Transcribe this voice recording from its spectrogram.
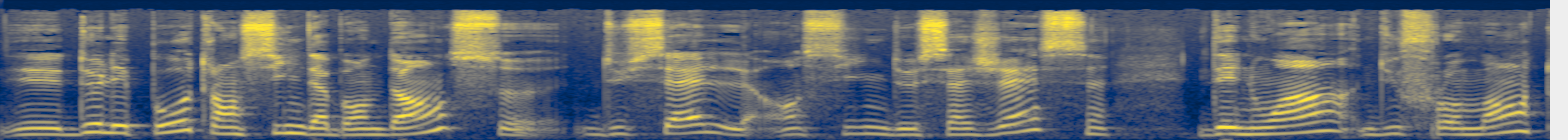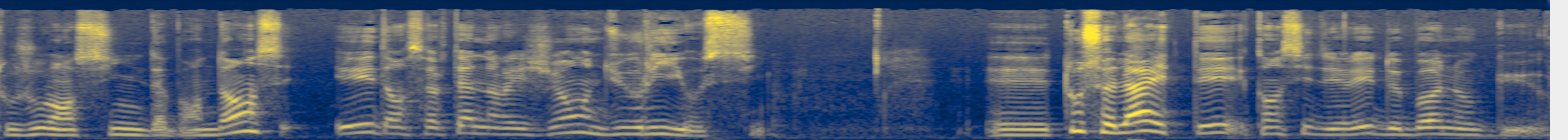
de l'épeautre en signe d'abondance, du sel en signe de sagesse, des noix, du froment, toujours en signe d'abondance, et dans certaines régions, du riz aussi. tout cela était considéré de bon augure.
